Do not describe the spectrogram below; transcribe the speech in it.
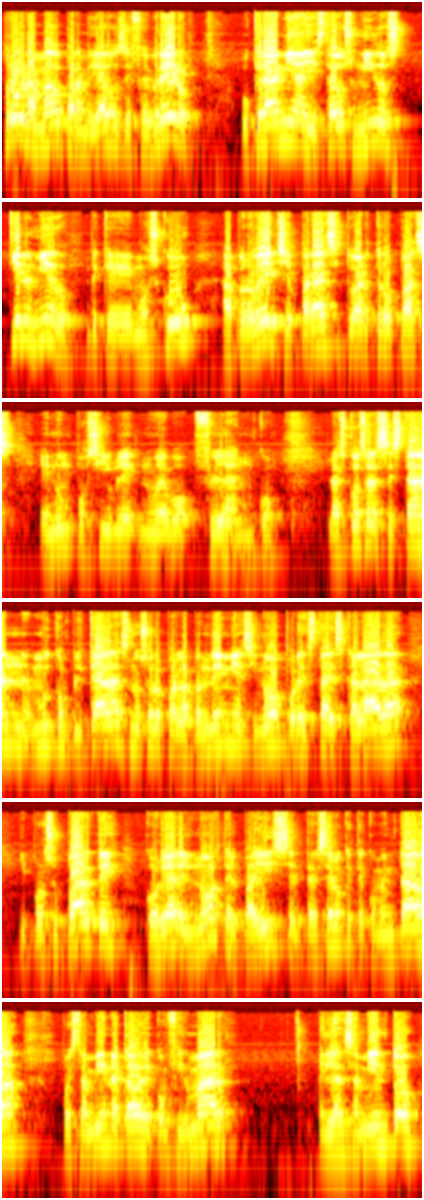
programado para mediados de febrero. Ucrania y Estados Unidos tienen miedo de que Moscú aproveche para situar tropas en un posible nuevo flanco. Las cosas están muy complicadas, no solo por la pandemia, sino por esta escalada. Y por su parte, Corea del Norte, el país, el tercero que te comentaba, pues también acaba de confirmar el lanzamiento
